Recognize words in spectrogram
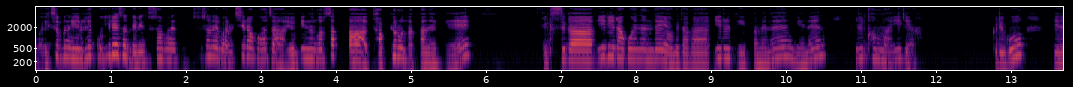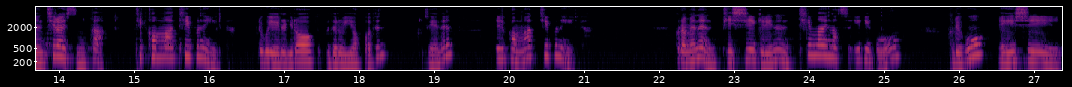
뭐 x분의 1을 했고 1에서 내린 수선의 발을 치라고 하자. 여기 있는 거 싹 다 좌표로 나타낼게. x가 1이라고 했는데 여기다가 1을 대입하면은 얘는 1,1이야. 그리고 얘는 t라 했으니까 t, t분의 1이야. 그리고 얘를 이렇게 그대로 이었거든. 그래서 얘는 1, t분의 1이야. 그러면은 BC의 길이는 t-1이고 그리고 AC,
